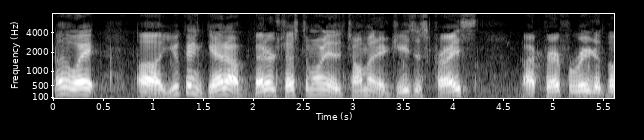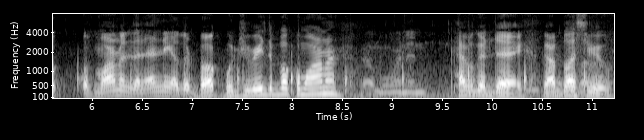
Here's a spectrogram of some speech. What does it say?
By the way, uh, you can get a better testimony of the atonement of Jesus Christ by prayer for reading the Book of Mormon than any other book. Would you read the Book of Mormon? Good morning. Have a good day. God bless you.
